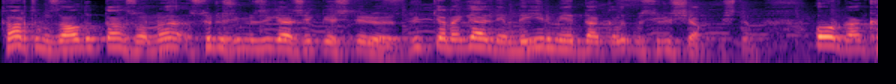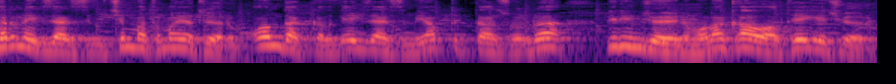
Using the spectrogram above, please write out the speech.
Tartımızı aldıktan sonra sürüşümüzü gerçekleştiriyoruz. Dükkana geldiğimde 27 dakikalık bir sürüş yapmıştım. Oradan karın egzersizim için matıma yatıyorum. 10 dakikalık egzersizimi yaptıktan sonra birinci öğünüm olan kahvaltıya geçiyorum.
